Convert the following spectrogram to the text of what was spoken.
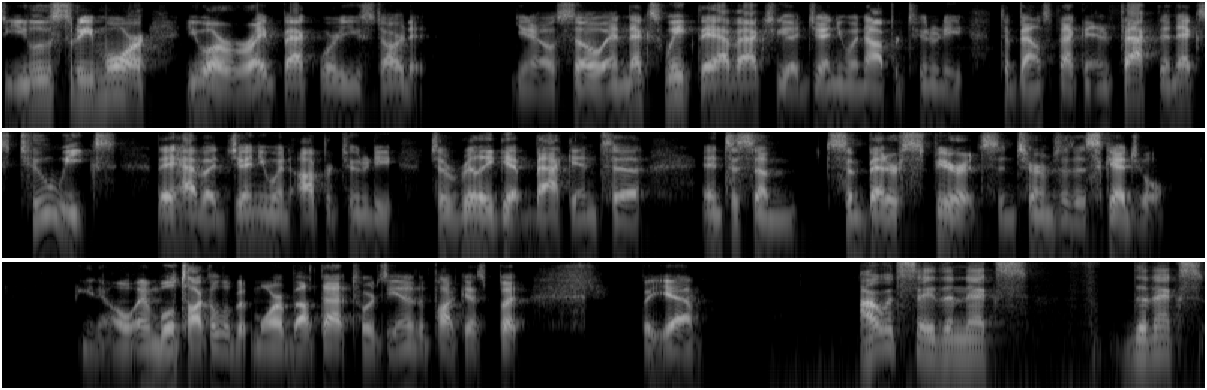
you lose three more, you are right back where you started you know so and next week they have actually a genuine opportunity to bounce back in fact the next two weeks they have a genuine opportunity to really get back into into some some better spirits in terms of the schedule you know and we'll talk a little bit more about that towards the end of the podcast but but yeah i would say the next the next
